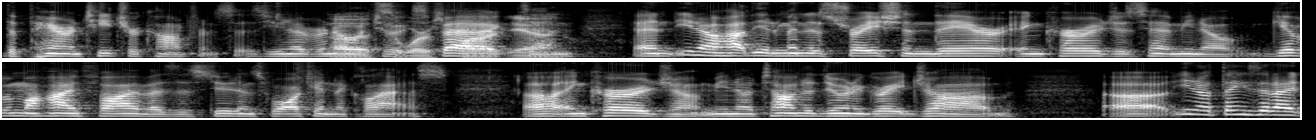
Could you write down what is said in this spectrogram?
the parent teacher conferences. You never know Oh, what to worst part, expect, yeah. and and you know how the administration there encourages him. You know, give him a high five as the students walk into class. Uh, encourage them. You know, tell them they're doing a great job. Uh, you know, things that I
